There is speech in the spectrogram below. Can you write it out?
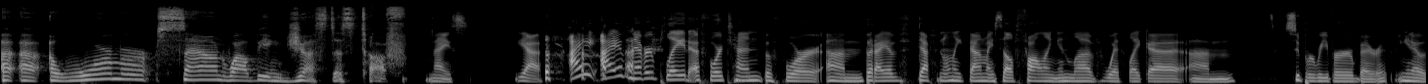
a, a, a warmer sound while being just as tough Nice. Yeah. I I have never played a 410 before, um, but I have definitely found myself falling in love with like a um super reverb or you know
